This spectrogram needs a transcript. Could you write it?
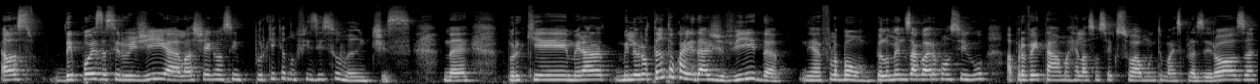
Elas, depois da cirurgia, elas chegam assim, por que, que eu não fiz isso antes, né? Porque melhor, melhorou tanto a qualidade de vida, e ela falou, bom, pelo menos agora eu consigo aproveitar uma relação sexual muito mais prazerosa,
